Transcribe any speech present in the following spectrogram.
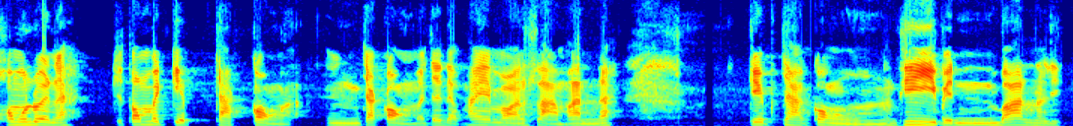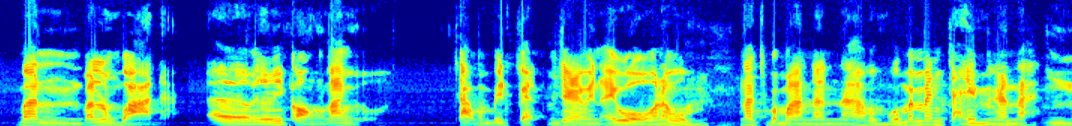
เข้ามาด้วยนะจะต้องไปเก็บจากกล่องอะอืมจากกล่องมันจะแบบให้ประมาณสามอันนะ เก็บจากกล่องที่เป็นบ้านนาฬิบ้านบ้านโรงพยาบาลอะเออมันจะมีกล่องตั้งอยู่ จากมันเป็นแฟดมันจะกลายเป็นไอวอลนะผม น่าจะประมาณนั้นนะผมก็ไม่มั่นใจเหมือนกันนะอืม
